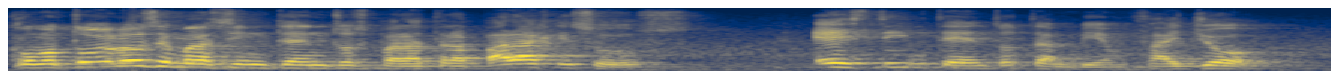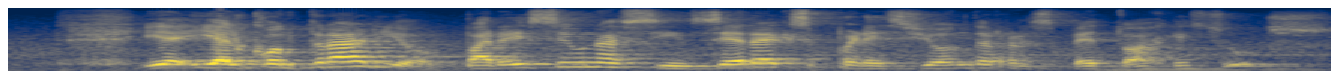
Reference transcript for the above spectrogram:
como todos los demás intentos para atrapar a Jesús, este intento también falló. Y, al contrario, parece una sincera expresión de respeto a Jesús.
